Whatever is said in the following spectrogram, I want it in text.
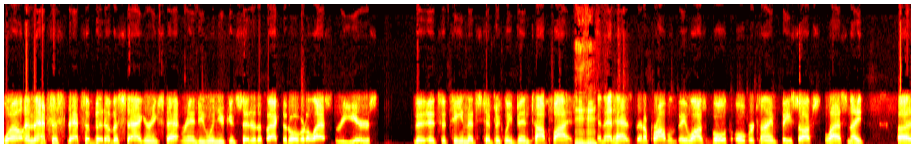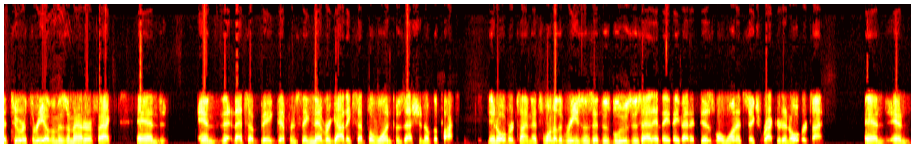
Well, and that's a that's a bit of a staggering stat, Randy, when you consider the fact that over the last three years, it's a team that's typically been top 5 mm-hmm. and that has been a problem. They lost both overtime faceoffs last night, uh, two or three of them, as a matter of fact, and and th- that's a big difference. They never got except the one possession of the puck in overtime. That's one of the reasons that the Blues has had they, they've had a dismal one and six record in overtime, and and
